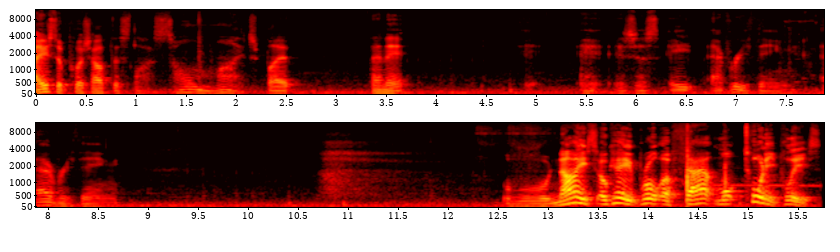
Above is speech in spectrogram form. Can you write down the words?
I used to push out this slot so much, but then it, it, it, it just ate everything, everything. Ooh, nice. Okay, bro, a fat 20, please.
